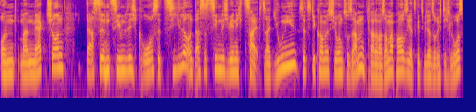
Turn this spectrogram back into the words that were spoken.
Und man merkt schon, das sind ziemlich große Ziele und das ist ziemlich wenig Zeit. Seit Juni sitzt die Kommission zusammen, gerade war Sommerpause, jetzt geht's wieder so richtig los.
